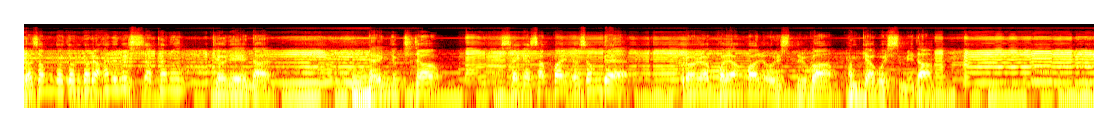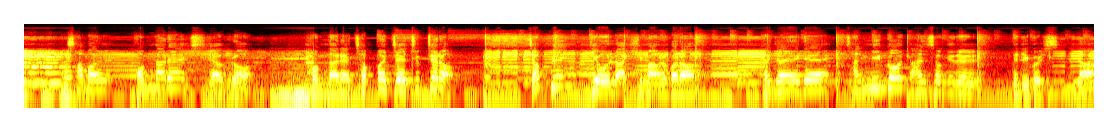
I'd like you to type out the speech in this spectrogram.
여성 노동자의 하늘을 시작하는 결의의 날 106주적 세계 38 여성대 오늘 고향마을 어르신들과 함께하고 있습니다. 3월 봄날의 시작으로 봄날의 첫 번째 축제로 점핑 뛰어올라 희망을 벌어 그녀에게 장미꽃 한 송이를 드리고 있습니다.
